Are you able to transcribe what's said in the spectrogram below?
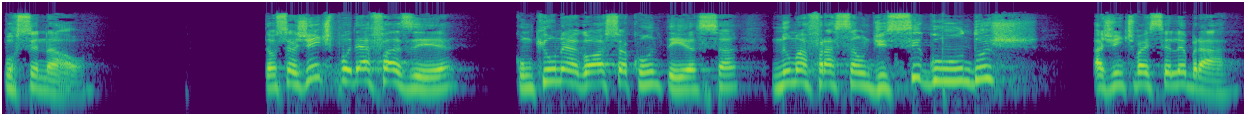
por sinal. Então, se a gente puder fazer com que um negócio aconteça numa fração de segundos, a gente vai celebrar.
